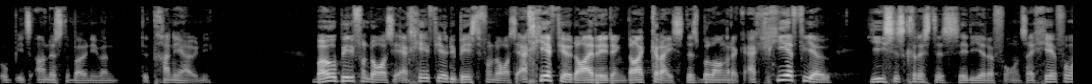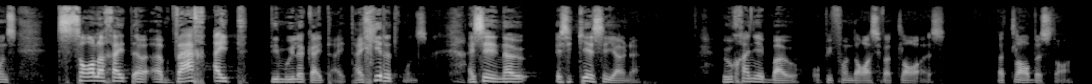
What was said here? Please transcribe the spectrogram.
op iets anders te bou nie want dit gaan nie hou nie. Bou op hierdie fondasie. Ek gee vir jou die beste fondasie. Ek gee vir jou daai redding, daai kruis. Dis belangrik. Ek gee vir jou Jesus Christus, sê die Here vir ons. Hy gee vir ons saligheid, 'n weg uit die moeilikheid uit. Hy gee dit vir ons. Hy sê nou is die keuse joune. Hoe gaan jy bou op die fondasie wat klaar is? Wat klaar bestaan?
